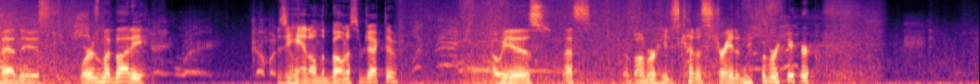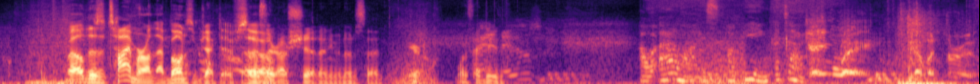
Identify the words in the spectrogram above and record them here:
Bad news. Where's my buddy? Is he handling the bonus objective? Oh, he is. That's a bummer. He just kind of stranded me over here. Well, there's a timer on that bonus objective, Oh, is there? so oh shit, I didn't even notice that. Here, what if I do? Our allies are being attacked. Gangway, coming through.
